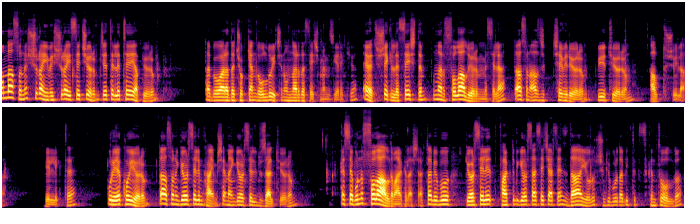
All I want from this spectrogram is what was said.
Ondan sonra şurayı ve şurayı seçiyorum. Ctrl T yapıyorum. Tabi o arada çokgen de olduğu için onları da seçmemiz gerekiyor. Evet şu şekilde seçtim. Bunları sola alıyorum mesela. Daha sonra azıcık çeviriyorum. Büyütüyorum. Alt tuşuyla birlikte. Buraya koyuyorum. Daha sonra görselim kaymış. Hemen görseli düzeltiyorum. Mesela bunu sola aldım arkadaşlar. Tabi bu görseli farklı bir görsel seçerseniz daha iyi olur. Çünkü burada bir tık sıkıntı oldu.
